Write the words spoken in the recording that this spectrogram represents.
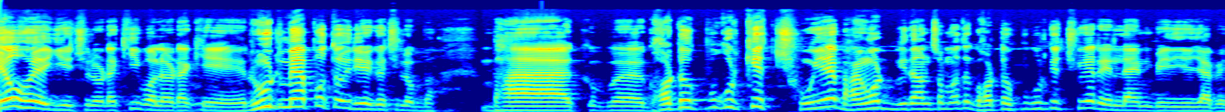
এও হয়ে গিয়েছিল, ওটা কি বলে ওটাকে? রুট ম্যাপও তৈরি হয়ে গেছিল। ঘটকপুকুরকে ছুঁয়ে ভাঙড় বিধানসভা মধ্যে ঘটকপুকুরকে ছুঁয়ে রেল লাইন বেরিয়ে যাবে।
